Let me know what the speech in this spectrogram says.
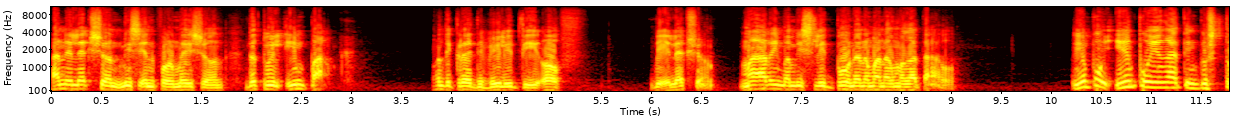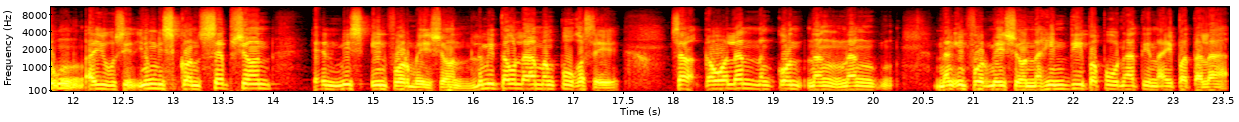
an election misinformation that will impact on the credibility of the election. Maaring mamislead po na naman ang mga tao. Yun po, yun po yung ating gustong ayusin, yung misconception and misinformation. Lumitaw lamang po kasi sa kawalan ng ng ng ng information na hindi pa po natin naipatala,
